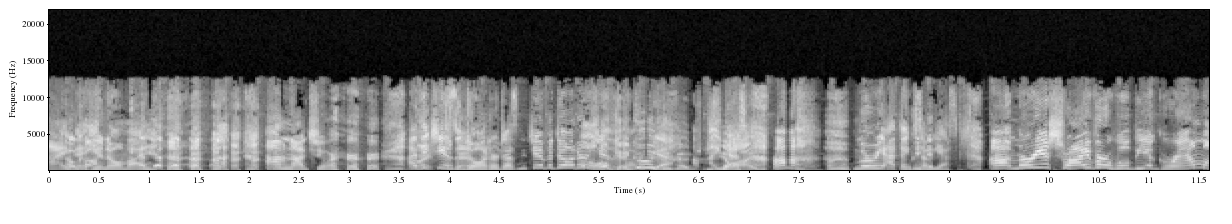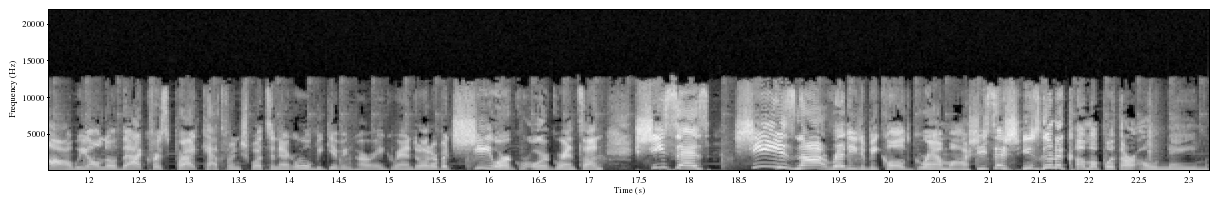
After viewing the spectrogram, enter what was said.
I, Oh, you know, my, I'm not sure. I think she has a daughter, doesn't she have a daughter? Oh, okay, daughter. good, Yeah. good. Yes. Uh, Maria, I think so. Yes. Uh, Maria Shriver will be a grandma. We all know that. Chris Pratt, Catherine Schwarzenegger will be giving her a granddaughter, but she or or grandson. She says she is not ready to be called grandma. She says she's going to come up with her own name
